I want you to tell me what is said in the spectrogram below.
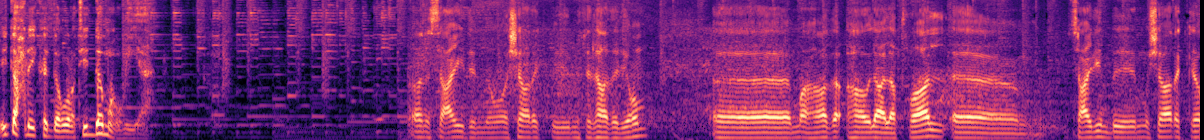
لتحريك الدورة الدموية. أنا سعيد أنه أشارك في مثل هذا اليوم. آه، مع هذا هؤلاء الأطفال آه، سعيدين بالمشاركة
